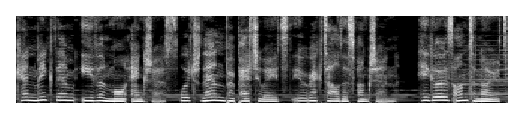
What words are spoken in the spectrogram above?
can make them even more anxious, which then perpetuates the erectile dysfunction. He goes on to note,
